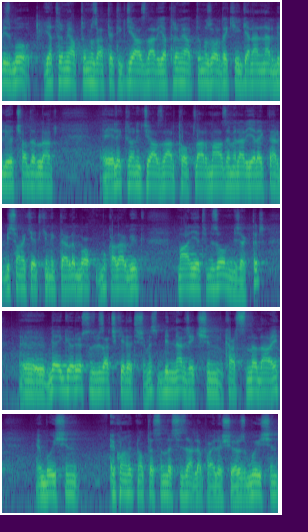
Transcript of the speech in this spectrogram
biz bu yatırım yaptığımız atletik cihazlar, yatırım yaptığımız oradaki gelenler biliyor çadırlar, e, elektronik cihazlar, toplar, malzemeler, yelekler bir sonraki etkinliklerde bu, bu kadar büyük maliyetimiz olmayacaktır. E, Ve görüyorsunuz biz açık iletişimiz. Binlerce kişinin karşısında dahi e, bu işin ekonomik noktasını da sizlerle paylaşıyoruz. Bu işin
